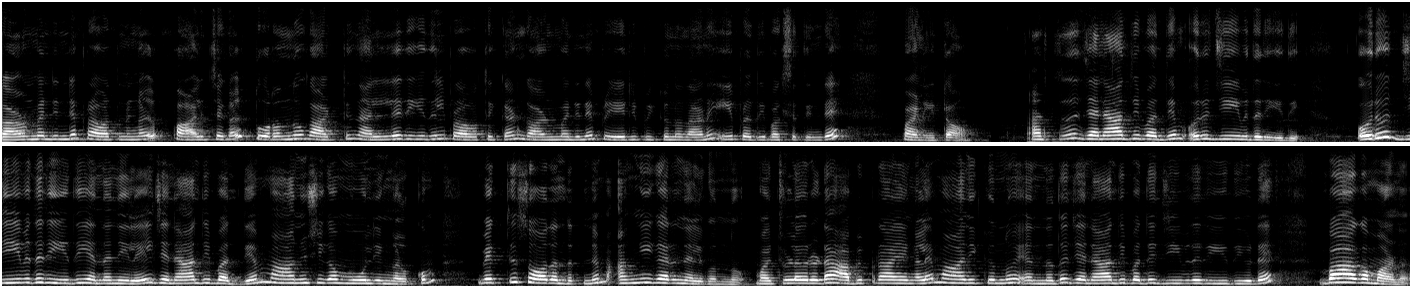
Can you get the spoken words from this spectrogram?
ഗവൺമെന്റിന്റെ പ്രവർത്തനങ്ങൾ പാളിച്ചകൾ തുറന്നുകാട്ടി നല്ല രീതിയിൽ പ്രവർത്തിക്കാൻ ഗവൺമെന്റിനെ പ്രേരിപ്പിക്കുന്നതാണ് ഈ പ്രതിപക്ഷത്തിന്റെ പണി കേട്ടോ അടുത്തത് ജനാധിപത്യം ഒരു ജീവിത രീതി ഒരു ജീവിത രീതി എന്ന നിലയിൽ ജനാധിപത്യം മാനുഷിക മൂല്യങ്ങൾക്കും വ്യക്തി സ്വാതന്ത്ര്യത്തിനും അംഗീകാരം നൽകുന്നു. മറ്റുള്ളവരുടെ അഭിപ്രായങ്ങളെ മാനിക്കുന്നു എന്നത് ജനാധിപത്യ ജീവിത രീതിയുടെ ഭാഗമാണ്.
